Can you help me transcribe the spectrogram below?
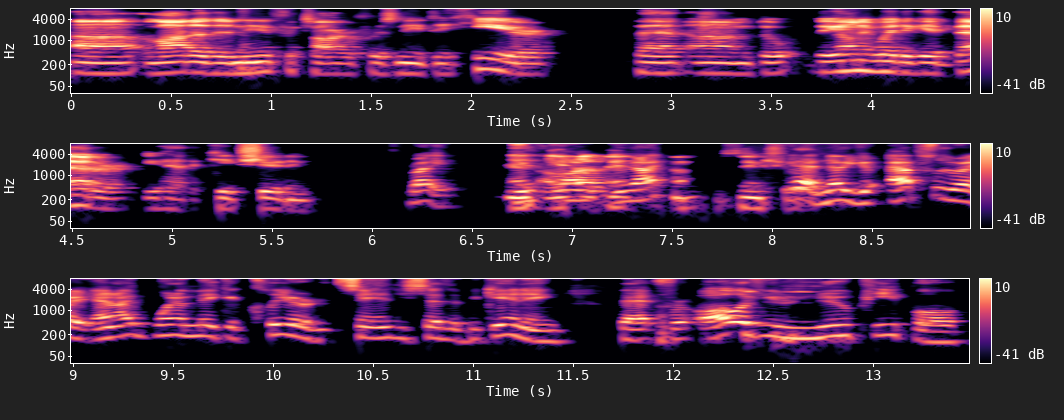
uh, a lot of the new photographers need to hear that um, the, the only way to get better, you have to keep shooting. Right. And, And, a lot and, of and I. Yeah, no, you're absolutely right. And I want to make it clear that Sandy said at the beginning that for all of you new people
